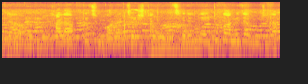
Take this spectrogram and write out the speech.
একটা খারাপ কিছু করার চেষ্টা করেছিলেন। এইটুকু আমি যা বুঝলাম।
